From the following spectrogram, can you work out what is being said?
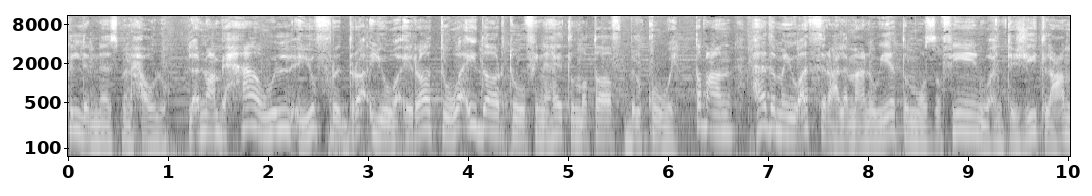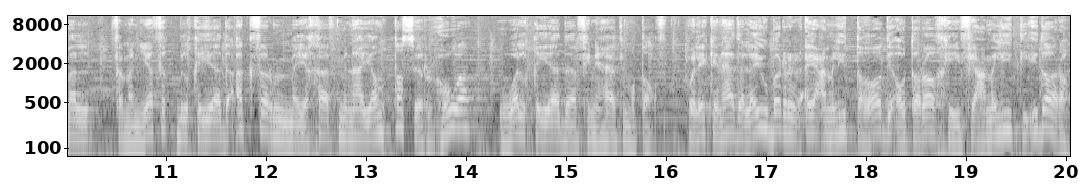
كل الناس من حوله لأنه عم بيحاول يفرض رأيه وإرادته وإدارته في نهاية المطاف بالقوة. طبعا هذا ما يؤثر على معنويات الموظفين وإنتاجية العمل فمن يثق بالقيادة أكثر مما يخاف منها ينتصر هو والقيادة في نهاية المطاف. ولكن هذا لا يبرر أي عملية تغاضي أو تراخي في عملية الإدارة.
